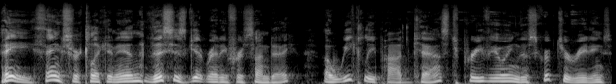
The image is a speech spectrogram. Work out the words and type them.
Hey, thanks for clicking in. This is Get Ready for Sunday, a weekly podcast previewing the scripture readings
